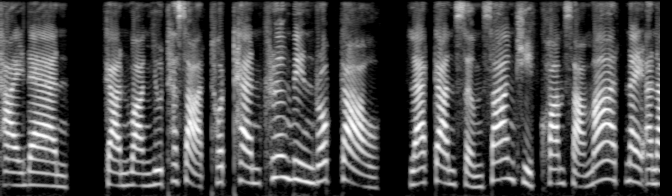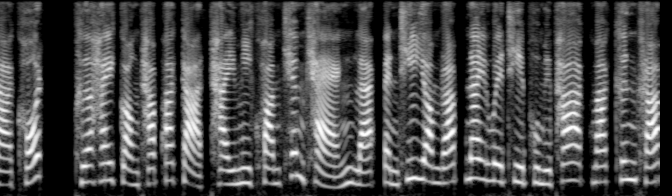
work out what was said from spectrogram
ชายแดน การวางยุทธศาสตร์ทดแทนเครื่องบินรบเก่า และการเสริมสร้างขีดความสามารถในอนาคต เพื่อให้กองทัพอากาศไทยมีความเข้มแข็ง และเป็นที่ยอมรับในเวทีภูมิภาคมากขึ้นครับ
